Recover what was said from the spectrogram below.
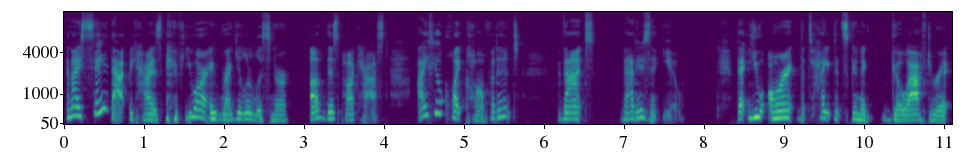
And I say that because if you are a regular listener of this podcast, I feel quite confident that that isn't you. That you aren't the type that's going to go after it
